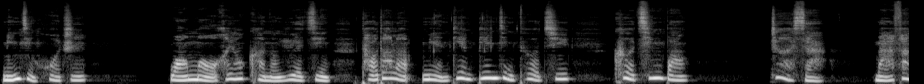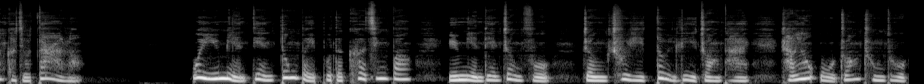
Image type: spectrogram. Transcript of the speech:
民警获知王某很有可能越境逃到了缅甸边境特区克钦邦，这下麻烦可就大了。位于缅甸东北部的克钦邦与缅甸政府。正处于对立状态，常有武装冲突，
